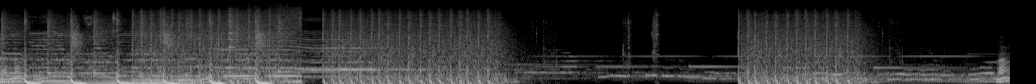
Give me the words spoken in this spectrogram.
gel lan buraya. Lan.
